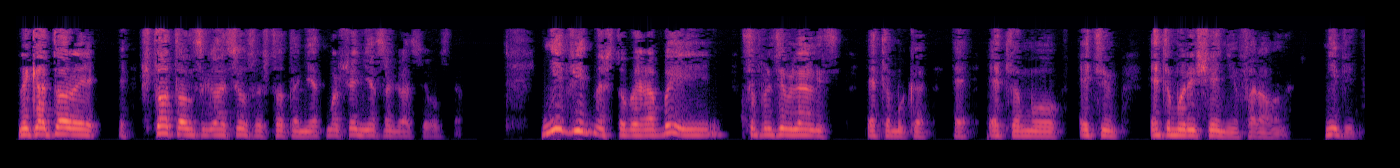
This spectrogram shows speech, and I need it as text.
на который что-то он согласился, что-то нет. Моше не согласился. Не видно, чтобы рабы сопротивлялись этому, э, этому, этим, этому решению фараона. Не видно.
